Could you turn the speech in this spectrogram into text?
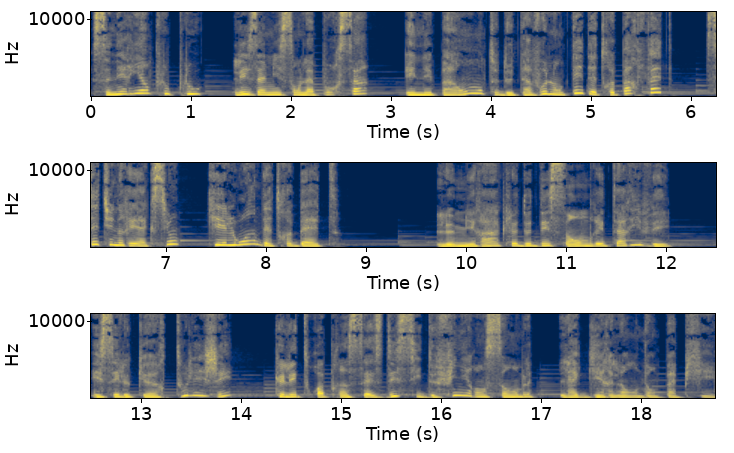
Ce n'est rien, Plouplou. Les amis sont là pour ça et n'aie pas honte de ta volonté d'être parfaite. C'est une réaction qui est loin d'être bête. le miracle de décembre est arrivé, et c'est le cœur tout léger que les trois princesses décident de finir ensemble la guirlande en papier.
